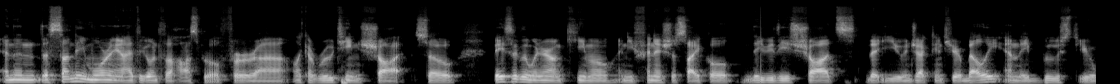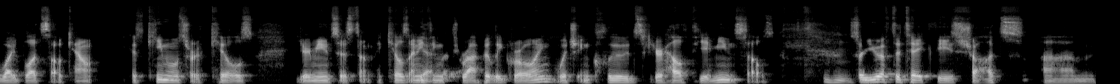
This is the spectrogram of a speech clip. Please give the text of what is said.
And then the Sunday morning, I had to go into the hospital for uh, like a routine shot. So basically, when you're on chemo and you finish a cycle, they give you these shots that you inject into your belly and they boost your white blood cell count because chemo sort of kills your immune system. It kills anything yeah. that's rapidly growing, which includes your healthy immune cells. Mm-hmm. So you have to take these shots. Um,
